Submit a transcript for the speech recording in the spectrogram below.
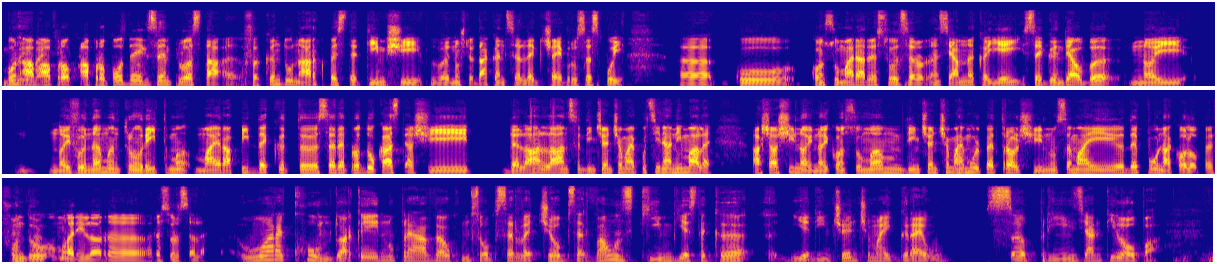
Bun, apro- apropo de exemplu ăsta, făcând un arc peste timp și, nu știu, dacă înțeleg ce ai vrut să spui, Uh, cu consumarea resurselor. Înseamnă că ei se gândeau, bă, noi, noi vânăm într-un ritm mai rapid decât uh, se reproduc astea și de la an la an sunt din ce în ce mai puține animale. Așa și noi, noi consumăm din ce în ce mai mult petrol și nu se mai depun acolo pe fundul exact. mărilor uh, resursele. Oarecum, doar că ei nu prea aveau cum să observe. Ce observau în schimb este că e din ce în ce mai greu să prinzi antilopa.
